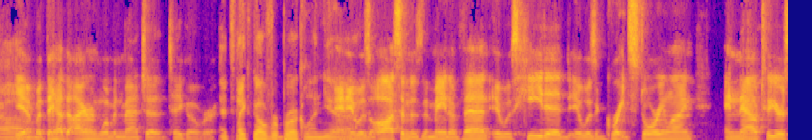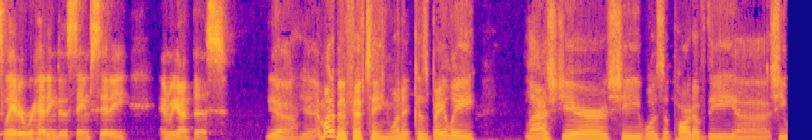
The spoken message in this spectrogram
Um, yeah, but they had the Iron Woman match at Takeover. and take over Brooklyn. Yeah, and it was awesome. as the main event. It was heated. It was a great storyline. And now, Yeah. two years later, we're heading to the same city, and we got this. Yeah, yeah. It might have been 15, wasn't it? Because Bayley last year she was a part of the uh she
